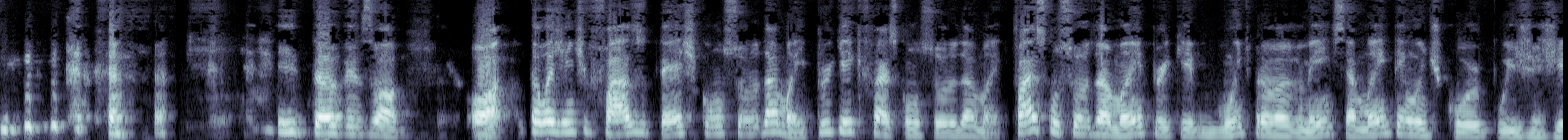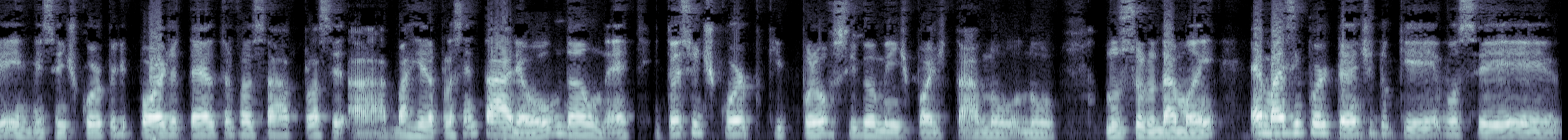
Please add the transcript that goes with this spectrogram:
então, pessoal, Ó, então a gente faz o teste com o soro da mãe. Por que que faz com o soro da mãe? Faz com o soro da mãe porque, muito provavelmente, se a mãe tem um anticorpo IgG, esse anticorpo ele pode até ultrapassar a, a barreira placentária, ou não, né? Então esse anticorpo que possivelmente pode estar no, no, no soro da mãe é mais importante do que você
